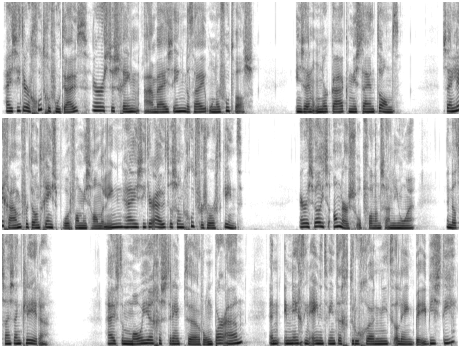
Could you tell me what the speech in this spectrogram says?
Hij ziet er goed gevoed uit. Er is dus geen aanwijzing dat hij ondervoed was. In zijn onderkaak mist hij een tand. Zijn lichaam vertoont geen sporen van mishandeling. Hij ziet eruit als een goed verzorgd kind. Er is wel iets anders opvallends aan de jongen, en dat zijn zijn kleren. Hij heeft een mooie gestreepte romper aan. En in 1921 droegen niet alleen baby's die.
